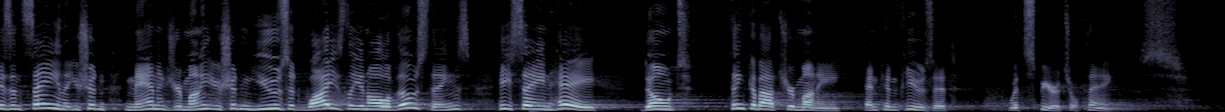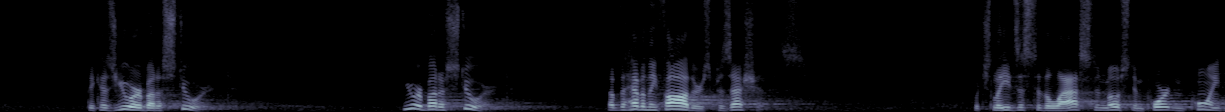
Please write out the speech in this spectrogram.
isn't saying that you shouldn't manage your money, you shouldn't use it wisely, and all of those things. He's saying, hey, don't think about your money and confuse it with spiritual things. Because you are but a steward. You are but a steward of the Heavenly Father's possessions. Which leads us to the last and most important point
